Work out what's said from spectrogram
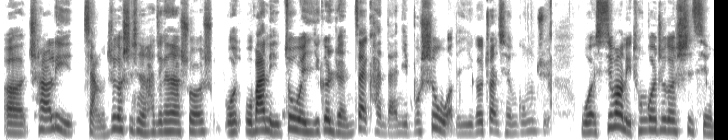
呃 Charlie 讲这个事情，他就跟他说：“我我把你作为一个人在看待，你不是我的一个赚钱工具。我希望你通过这个事情，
